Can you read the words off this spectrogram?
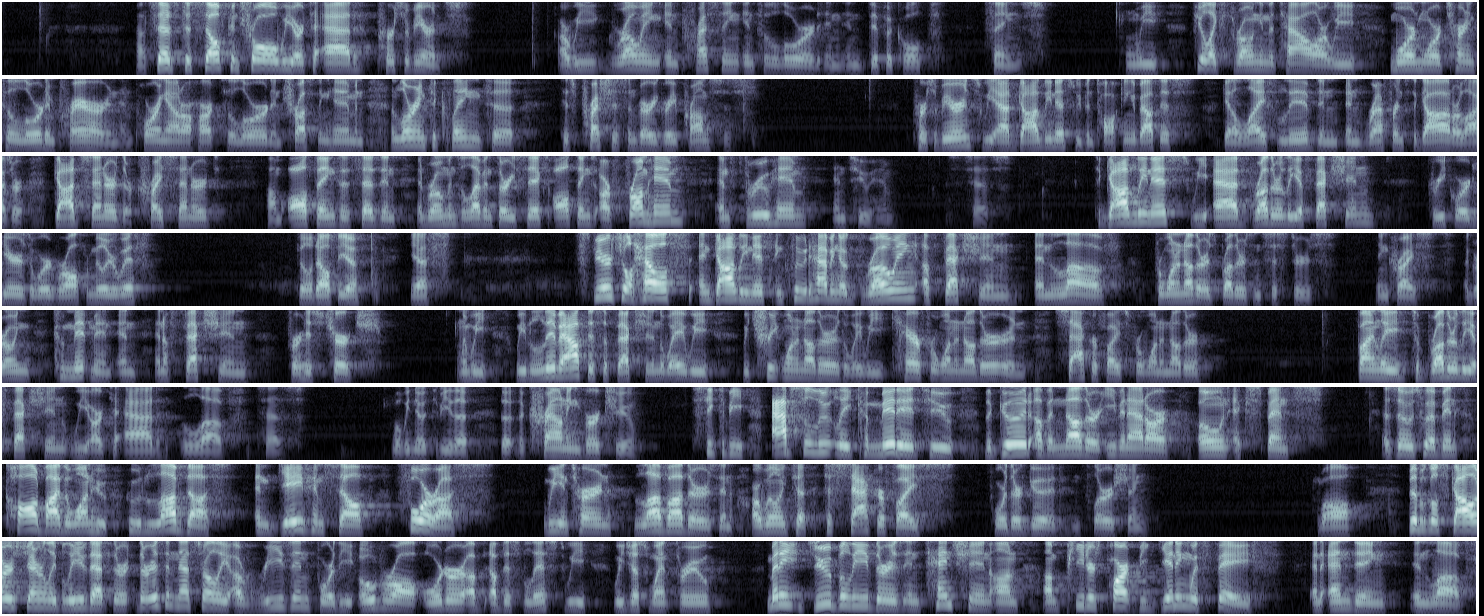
Uh, it says to self control, we are to add perseverance. Are we growing in pressing into the Lord in, in difficult things? When we feel like throwing in the towel? Are we more and more turning to the Lord in prayer and, and pouring out our heart to the Lord and trusting Him and, and learning to cling to His precious and very great promises? Perseverance, we add godliness. We've been talking about this. Again, a life lived in, in reference to God. Our lives are God centered, they're Christ centered. Um, all things, as it says in, in Romans 11 36, all things are from Him and through Him and to Him, as it says. To godliness, we add brotherly affection. Greek word here is a word we're all familiar with. Philadelphia, yes. Spiritual health and godliness include having a growing affection and love for one another as brothers and sisters in Christ, a growing commitment and, and affection for His church. And we, we live out this affection in the way we we treat one another, the way we care for one another and sacrifice for one another. Finally, to brotherly affection, we are to add love, it says. What we know to be the, the, the crowning virtue. Seek to be absolutely committed to the good of another, even at our own expense. As those who have been called by the one who, who loved us and gave himself for us we in turn love others and are willing to, to sacrifice for their good and flourishing. Well, biblical scholars generally believe that there, there isn't necessarily a reason for the overall order of, of this list we, we just went through, many do believe there is intention on, on Peter's part beginning with faith and ending in love.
